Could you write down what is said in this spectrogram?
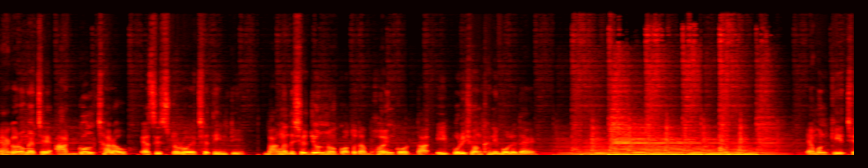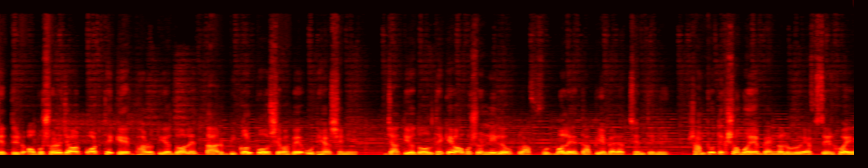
এগারো ম্যাচে আট গোল ছাড়াও অ্যাসিস্টও রয়েছে তিনটি। বাংলাদেশের জন্য কতটা ভয়ঙ্কর তা এই পরিসংখ্যানই বলে দেয়। এমনকি ছেত্রীর অবসরে যাওয়ার পর থেকে ভারতীয় দলে তার বিকল্প সেভাবে উঠে আসেনি। জাতীয় দল থেকে অবসর নিলেও ক্লাব ফুটবলে দাপিয়ে বেড়াচ্ছেন তিনি। সাম্প্রতিক সময়ে বেঙ্গালুরু এফসির হয়ে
